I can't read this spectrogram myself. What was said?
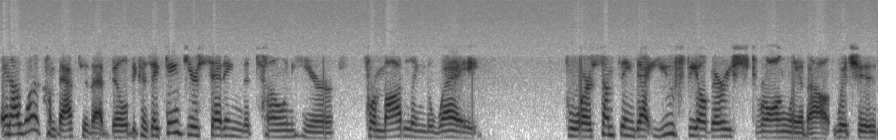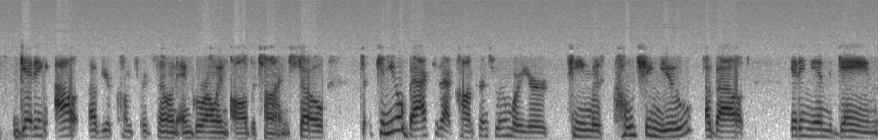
And I want to come back to that, Bill, because I think you're setting the tone here for modeling the way for something that you feel very strongly about, which is getting out of your comfort zone and growing all the time. So, can you go back to that conference room where your team was coaching you about getting in the game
